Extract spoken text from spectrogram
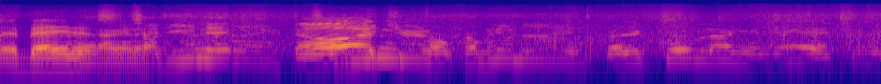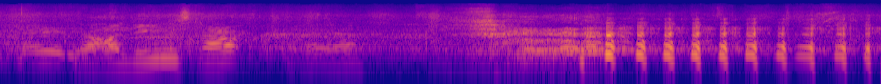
det er bedre lenger Så ned. lige ned. Ja, Så jeg tror- Kom herned af. Skal det komme lenger ned? Jeg tror det er det. Jeg har lige en stram. Den er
